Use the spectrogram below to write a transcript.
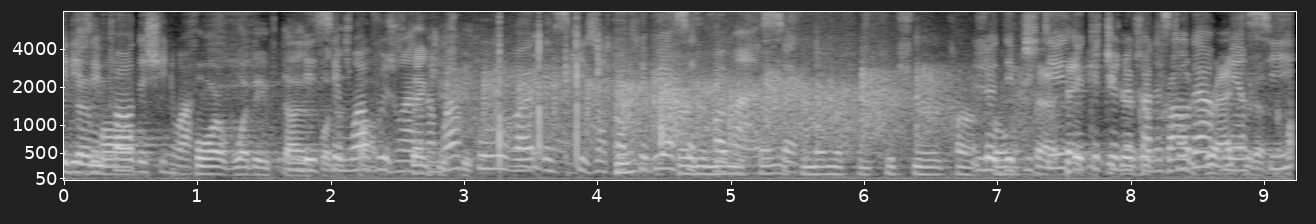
et les efforts des Chinois. Laissez-moi vous joindre à moi pour ce qu'ils ont contribué à cette province. Le député de Kitchener-Conestoga, merci.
